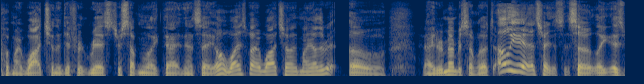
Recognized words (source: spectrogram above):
put my watch on a different wrist or something like that, and then say, "Oh, why is my watch on my other?" Oh, I remember something. That's- Oh yeah, that's right. So like this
